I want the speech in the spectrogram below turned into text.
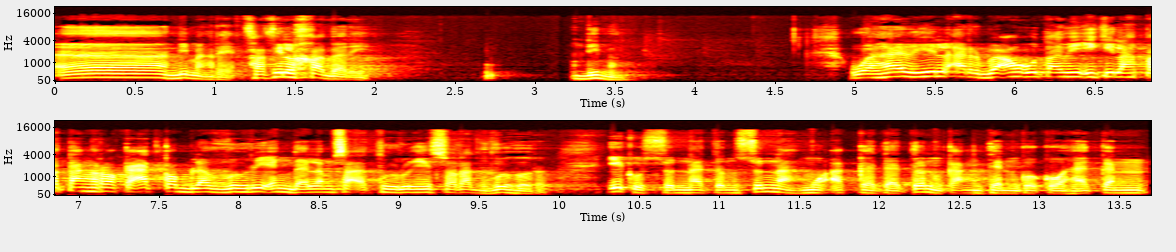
Eh, di mana? Fafil khabari. Di mana? Wa hadhil arba'u utawi ikilah petang rakaat qabla dhuhri ing dalam saat durunge salat zuhur. Iku sunnatun sunnah muakkadatun kang den kokohaken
